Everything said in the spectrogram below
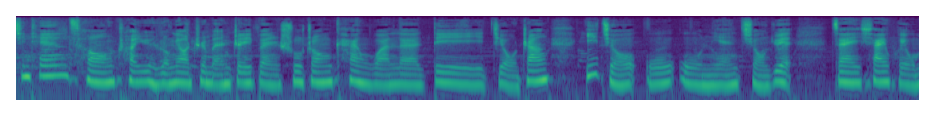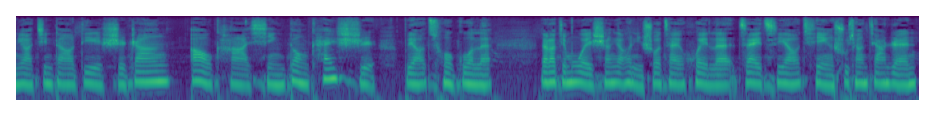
今天从《穿越荣耀之门》这一本书中看完了第九章，一九五五年九月。在下一回我们要进到第十章，奥卡行动开始，不要错过了。来到节目尾声，要和你说再会了。再次邀请书香家人，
